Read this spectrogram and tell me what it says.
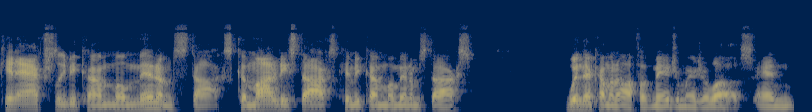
can actually become momentum stocks. Commodity stocks can become momentum stocks when they're coming off of major, major lows. And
